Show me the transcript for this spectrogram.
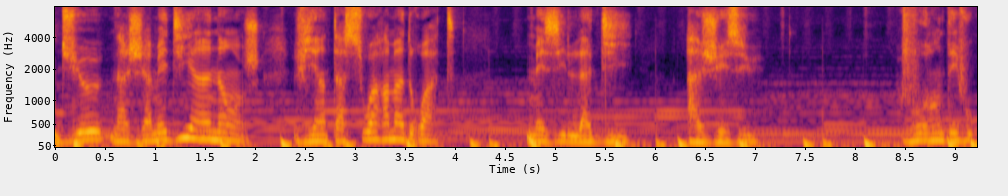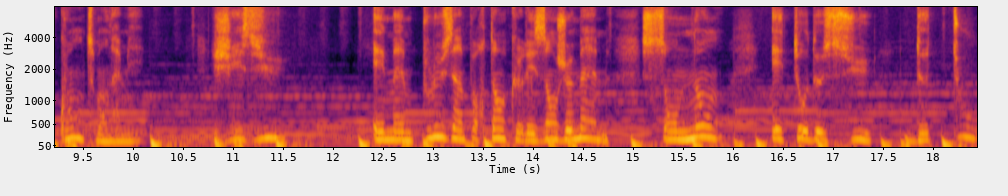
Dieu n'a jamais dit à un ange, Viens t'asseoir à ma droite, mais il l'a dit à Jésus. Vous rendez-vous compte, mon ami? Jésus est même plus important que les anges eux-mêmes. Son nom est au-dessus de tout.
